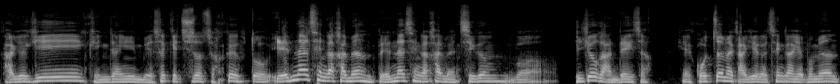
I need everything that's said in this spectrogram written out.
가격이 굉장히 매섭게 치솟죠. 그또 옛날 생각하면, 또 옛날 생각하면 지금 뭐, 비교가 안 되죠. 예, 고점의 가격을 생각해 보면,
